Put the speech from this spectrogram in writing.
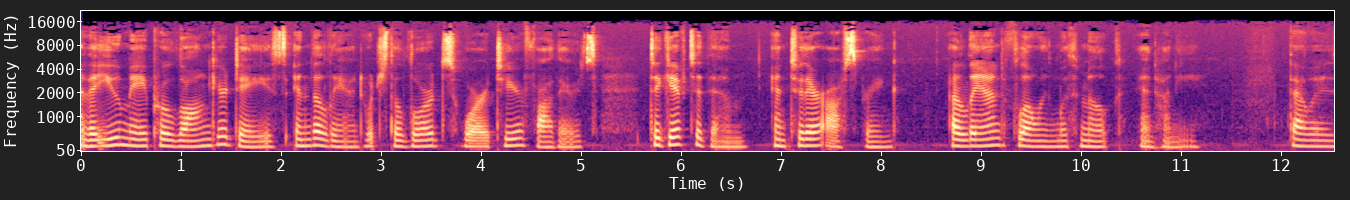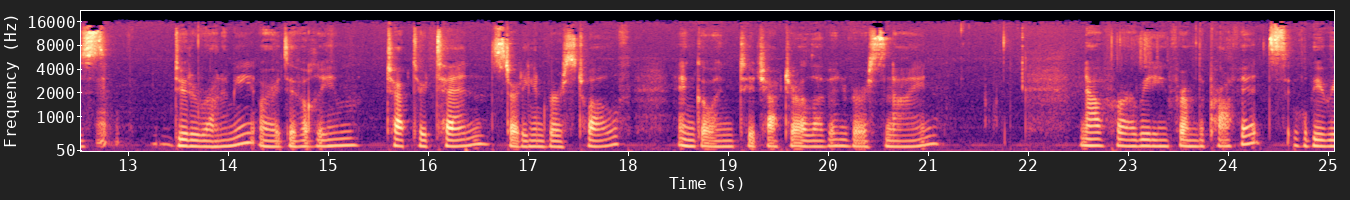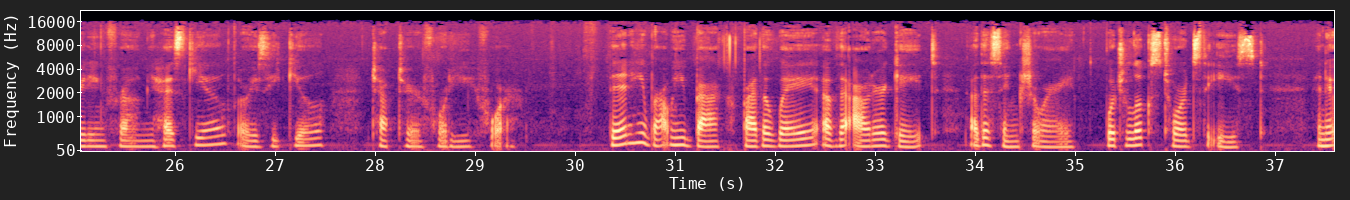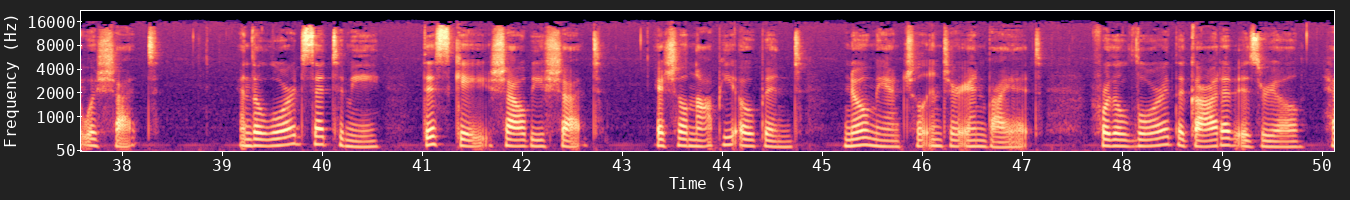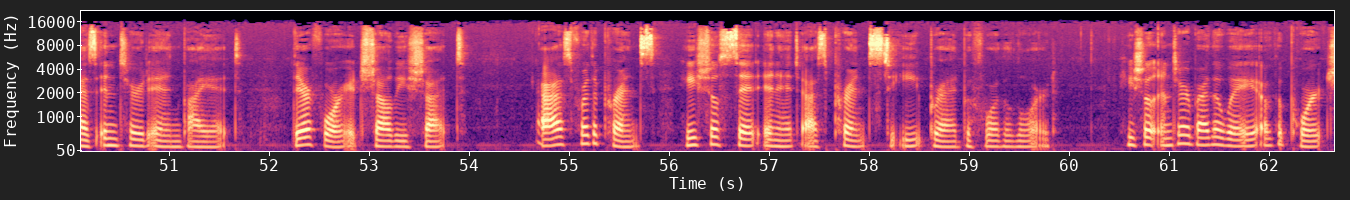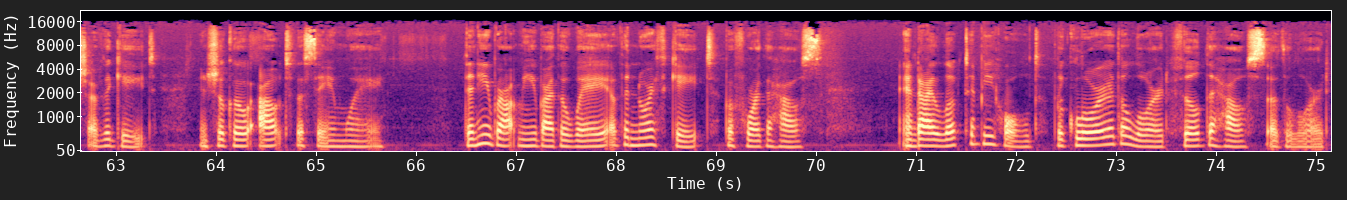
and that you may prolong your days in the land which the Lord swore to your fathers to give to them and to their offspring, a land flowing with milk and honey. That was Deuteronomy or Devarim chapter 10, starting in verse 12 and going to chapter 11, verse 9. Now, for our reading from the prophets, we'll be reading from Yehezkiel or Ezekiel chapter 44. Then he brought me back by the way of the outer gate of the sanctuary, which looks towards the east, and it was shut. And the Lord said to me, This gate shall be shut, it shall not be opened, no man shall enter in by it. For the Lord, the God of Israel, has entered in by it. Therefore it shall be shut. As for the prince, he shall sit in it as prince to eat bread before the Lord. He shall enter by the way of the porch of the gate, and shall go out the same way. Then he brought me by the way of the north gate before the house. And I looked, and behold, the glory of the Lord filled the house of the Lord.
